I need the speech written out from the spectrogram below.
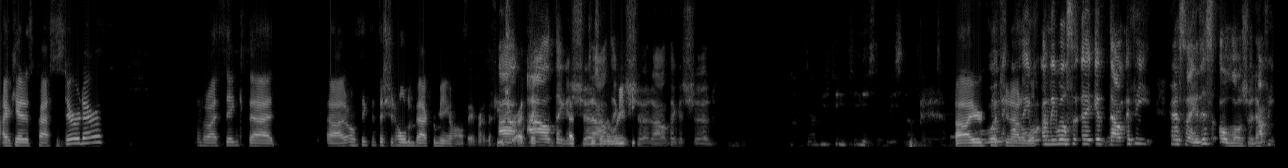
I get it's past the steroid era, but I think that uh, I don't think that this should hold him back from being a Hall of Famer in the future. I, I think I don't think it should. I don't think it should. I don't think it should. uh, you're Well, I mean- glitching out I a mean, little. I mean, we'll say if now if he has to say this alone should now if he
